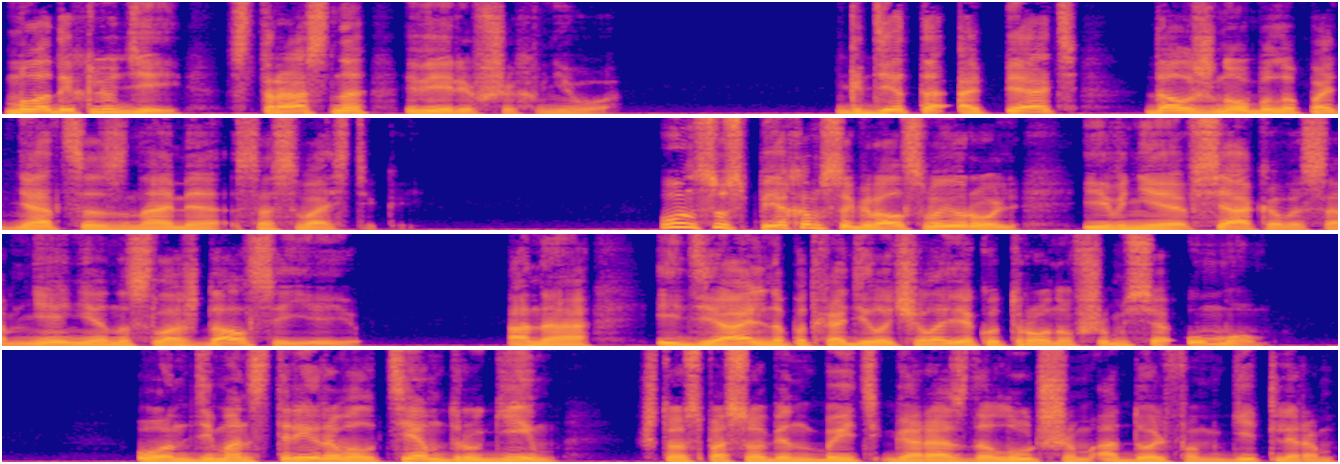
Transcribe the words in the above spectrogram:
молодых людей, страстно веривших в него. Где-то опять должно было подняться знамя со свастикой. Он с успехом сыграл свою роль и, вне всякого сомнения, наслаждался ею. Она идеально подходила человеку, тронувшемуся умом. Он демонстрировал тем другим, что способен быть гораздо лучшим Адольфом Гитлером,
